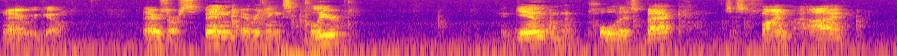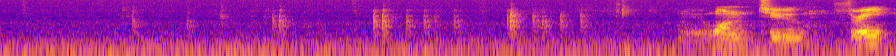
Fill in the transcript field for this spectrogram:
There we go. There's our spin, everything's clear. Again, I'm gonna pull this back, just find my eye. One, two, three.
